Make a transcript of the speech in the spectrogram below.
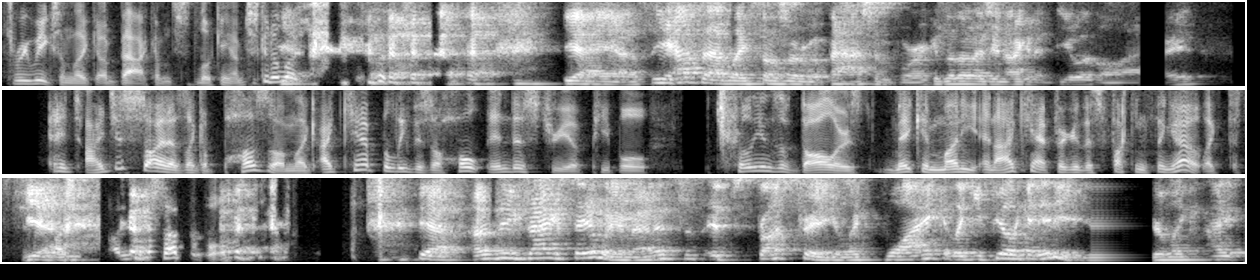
three weeks, I'm like, I'm back. I'm just looking. I'm just going to look. yeah. yeah. So you have to have like some sort of a passion for it because otherwise you're not going to deal with all that, right? It, I just saw it as like a puzzle. I'm like, I can't believe there's a whole industry of people, trillions of dollars making money, and I can't figure this fucking thing out. Like, that's just yeah. un- unacceptable. yeah, I was the exact same way, man. It's just it's frustrating. You're like, why? Like, you feel like an idiot. You're like, I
